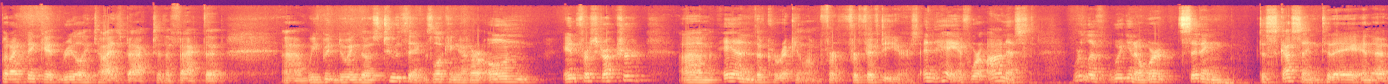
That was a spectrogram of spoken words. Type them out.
but I think it really ties back to the fact that um, we've been doing those two things, looking at our own infrastructure um, and the curriculum for, for 50 years. And hey, if we're honest, we're live, we're, you know, we're sitting discussing today in a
